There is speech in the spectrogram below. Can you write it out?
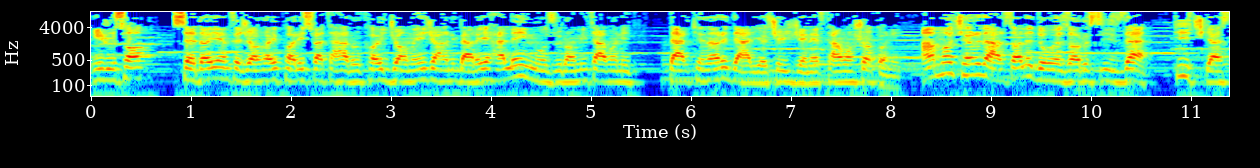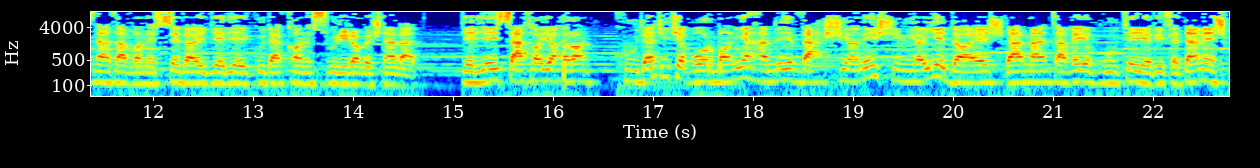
این روزها صدای انفجارهای پاریس و تحرکهای جامعه جهانی برای حل این موضوع را می توانید در کنار دریاچه ژنو تماشا کنید. اما چرا در سال 2013 هیچ کس نتوانست صدای گریه کودکان سوری را بشنود. گریه صدها یاران کودکی که قربانی حمله وحشیانه شیمیایی داعش در منطقه قوطه ریف دمشق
